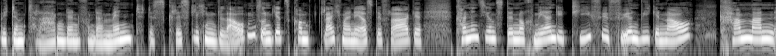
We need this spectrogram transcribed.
mit dem tragenden Fundament des christlichen Glaubens. Und jetzt kommt gleich meine erste Frage. Können Sie uns denn noch mehr in die Tiefe führen? Wie genau kann man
